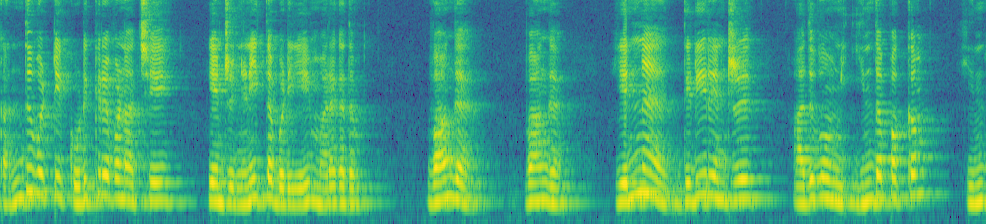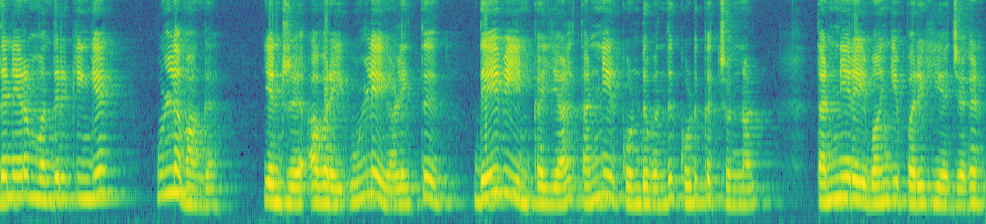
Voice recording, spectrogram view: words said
கந்து வட்டி கொடுக்கிறவனாச்சே என்று நினைத்தபடியே மரகதம். வாங்க வாங்க என்ன திடீரென்று? அதுவும் இந்த பக்கம்? இந்த நேரம் வந்திருக்கீங்க? உள்ள வாங்க என்று அவரை உள்ளே அழைத்து தேவியின் கையால் தண்ணீர் கொண்டு வந்து கொடுக்கச் சொன்னாள். தண்ணீரை வாங்கி பருகிய ஜெகன்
